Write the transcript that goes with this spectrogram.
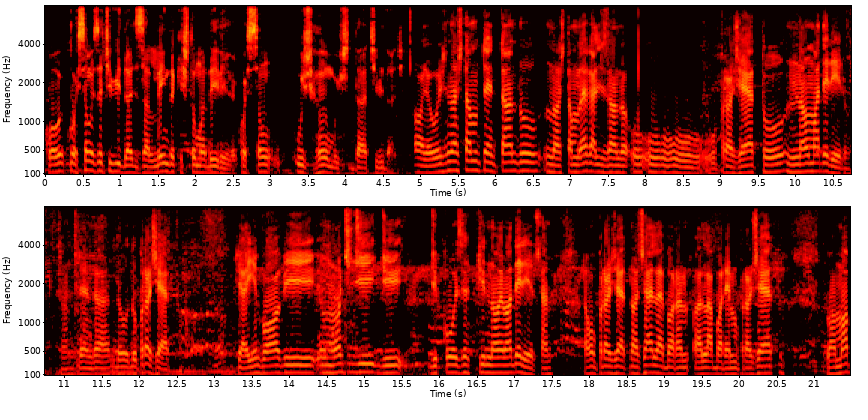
Qual, quais são as atividades além da questão madeireira? Quais são os ramos da atividade? Olha, hoje nós estamos tentando, nós estamos legalizando o, o, o projeto não madeireiro, tá? dentro do, do projeto. Que aí envolve um monte de, de, de coisa que não é madeireiro, sabe? Então o projeto, nós já elaboramos, elaboramos o projeto, vamos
